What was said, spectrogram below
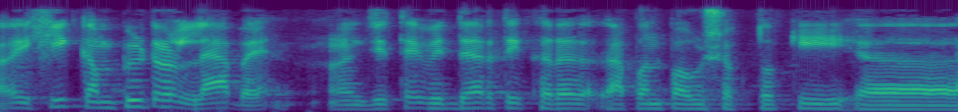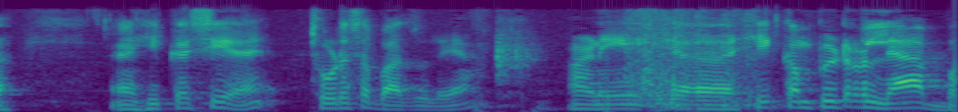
ही कम्प्युटर लॅब आहे. जिथे विद्यार्थी खरं आपण पाहू शकतो की ही कशी आहे थोडंसं बाजूला या. आणि ही कम्प्युटर लॅब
